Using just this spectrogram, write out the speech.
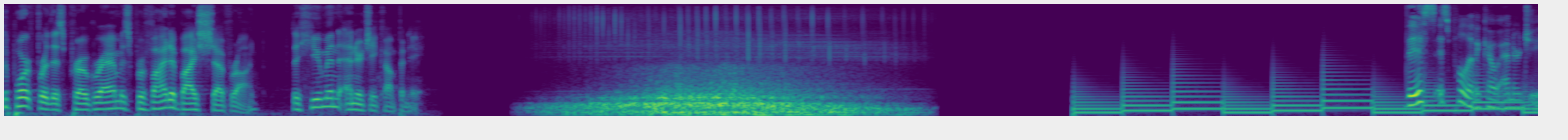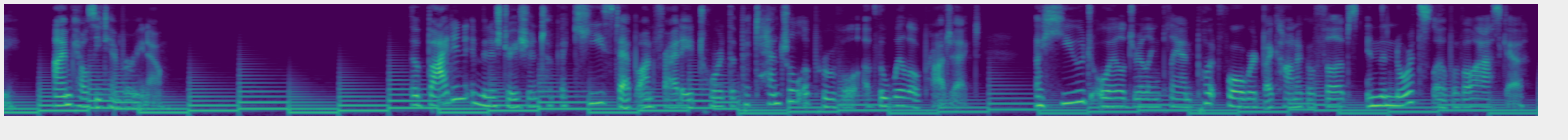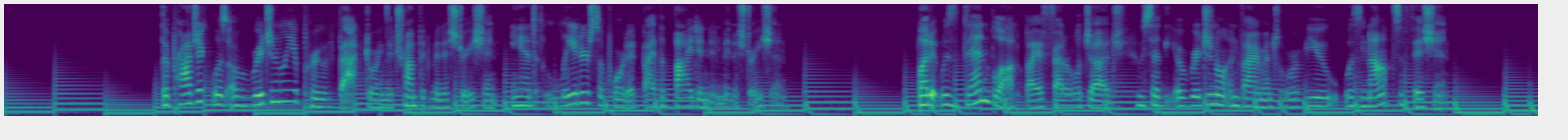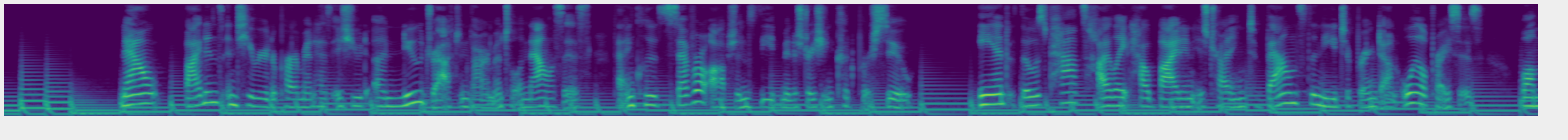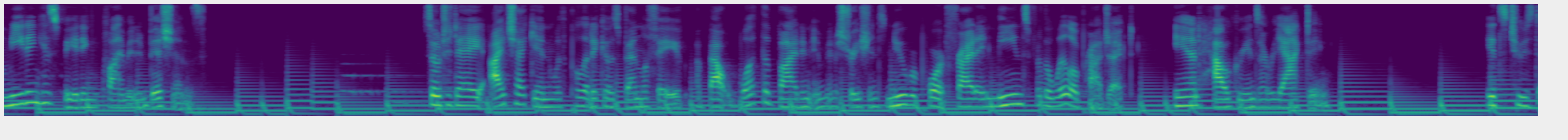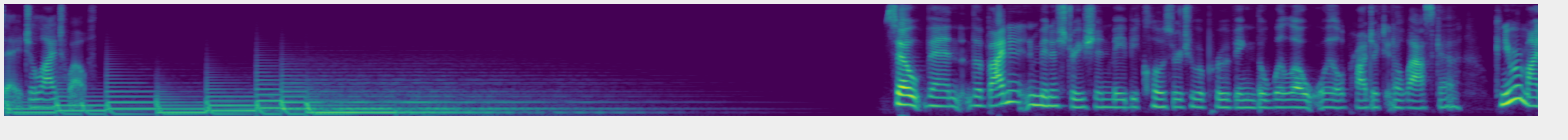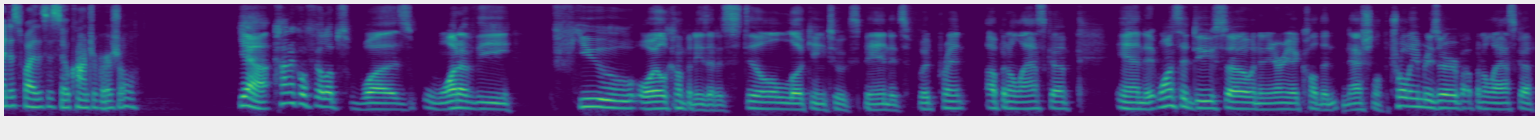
Support for this program is provided by Chevron, the human energy company. This is Politico Energy. I'm Kelsey Tamborrino. The Biden administration took a key step on Friday toward the potential approval of the Willow Project, a huge oil drilling plan put forward by ConocoPhillips in the North Slope of Alaska. The project was originally approved back during the Trump administration and later supported by the Biden administration. But it was then blocked by a federal judge who said the original environmental review was not sufficient. Now, Biden's Interior Department has issued a new draft environmental analysis that includes several options the administration could pursue. And those paths highlight how Biden is trying to balance the need to bring down oil prices while meeting his fading climate ambitions. So today, I check in with Politico's Ben Lefebvre about what the Biden administration's new report Friday means for the Willow Project and how Greens are reacting. It's Tuesday, July 12th. So, Ben, the Biden administration may be closer to approving the Willow Oil Project in Alaska. Can you remind us why this is so controversial? Yeah, ConocoPhillips was one of the few oil companies that is still looking to expand its footprint up in Alaska. And it wants to do so in an area called the National Petroleum Reserve up in Alaska.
